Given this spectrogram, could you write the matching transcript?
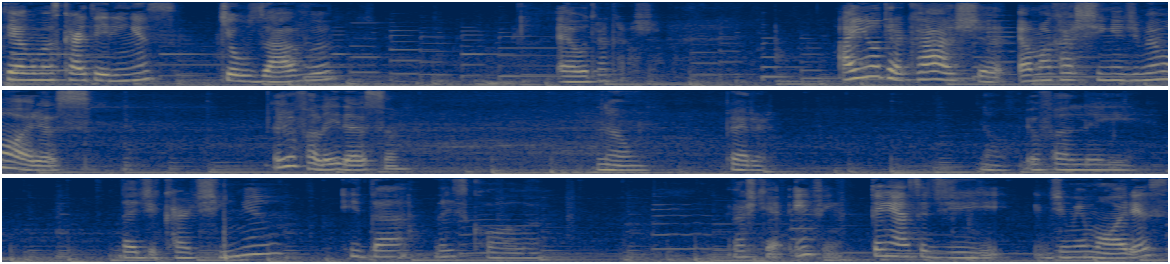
Tem algumas carteirinhas que eu usava. É outra caixa. Aí em outra caixa é uma caixinha de memórias. Eu já falei dessa? Não. Pera. Não, eu falei da de cartinha e da da escola. Eu acho que é. Enfim, tem essa de, de memórias,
